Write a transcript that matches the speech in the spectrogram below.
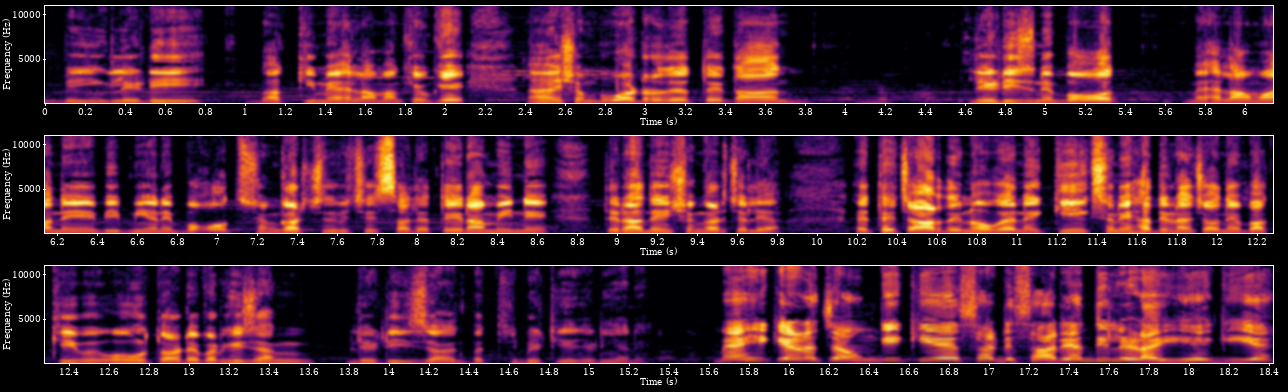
ਬੀਇੰਗ ਲੇਡੀ ਬਾਕੀ ਮਹਿਲਾਵਾਂ? ਕਿਉਂਕਿ ਅਹ ਸ਼ੰਭੂ ਬਾਰਡਰ ਦੇ ਉੱਤੇ ਤਾਂ ਲੇਡੀਜ਼ ਨੇ ਬਹੁਤ ਮਹਿਲਾਵਾਂ ਨੇ ਬੀਬੀਆਂ ਨੇ ਬਹੁਤ ਸੰਘਰਸ਼ ਦੇ ਵਿੱਚ ਹਿੱਸਾ ਲਿਆ। 13 ਮਹੀਨੇ 13 ਦਿਨ ਸੰਘਰਸ਼ ਚੱਲਿਆ। ਇੱਥੇ 4 ਦਿਨ ਹੋ ਗਏ ਨੇ। ਕੀ ਸੁਨੇਹਾ ਦੇਣਾ ਚਾਹੁੰਦੇ ਹੋ? ਬਾਕੀ ਹੋਰ ਤੁਹਾਡੇ ਵਰਗੀ ਯੰਗ ਲੇਡੀਜ਼ ਜਾਂ ਬੱਚੀ ਬੇਟੀਆਂ ਜਿਹੜੀਆਂ ਨੇ? ਮੈਂ ਇਹੀ ਕਹਿਣਾ ਚਾਹੂੰਗੀ ਕਿ ਇਹ ਸਾਡੇ ਸਾਰਿਆਂ ਦੀ ਲੜਾਈ ਹੈਗੀ ਹੈ।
